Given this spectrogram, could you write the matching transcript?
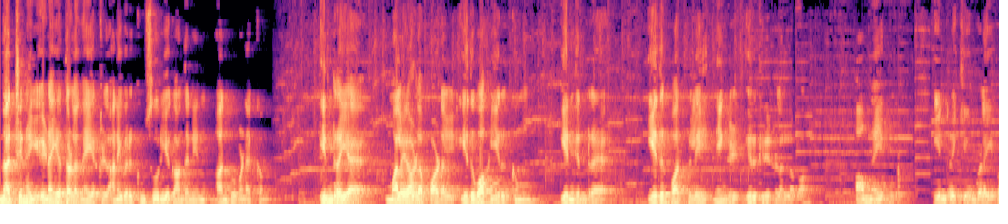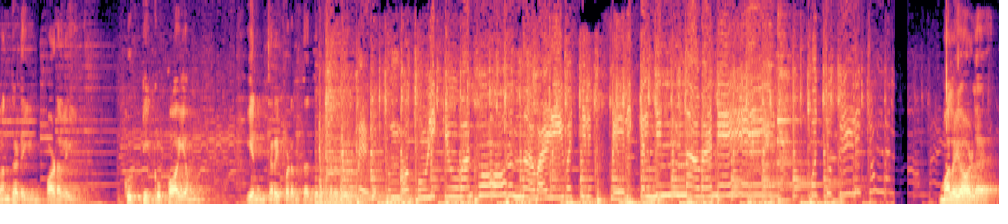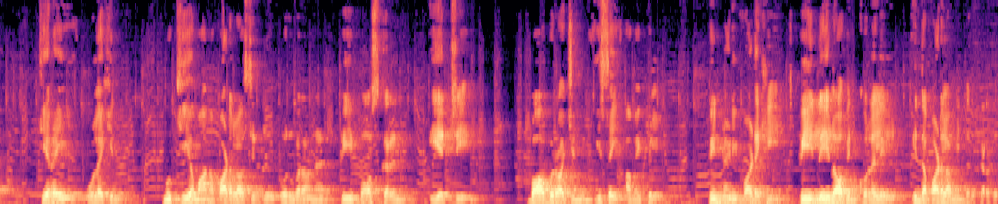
நற்றினை இணையதள நேயர்கள் அனைவருக்கும் சூரியகாந்தனின் அன்பு வணக்கம். இன்றைய மலையாள பாடல் எதுவாக இருக்கும் என்கின்ற எதிர்பார்ப்பிலே நீங்கள் இருக்கிறீர்கள் அல்லவா? ஆம் நேயர்கள் இன்றைக்கு உங்களை வந்தடையும் பாடலை குட்டி குப்பாயம் எனும் திரைப்படம் தந்திருக்கிறது. மலையாள திரை உலகின் முக்கியமான பாடலாசிரியர்கள் ஒருவரான பி. பாஸ்கரன் இயற்றி பாபுராஜின் இசை அமைப்பில் பின்னணி பாடகி பி. லீலாவின் குரலில் இந்த பாடல் அமைந்திருக்கிறது.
